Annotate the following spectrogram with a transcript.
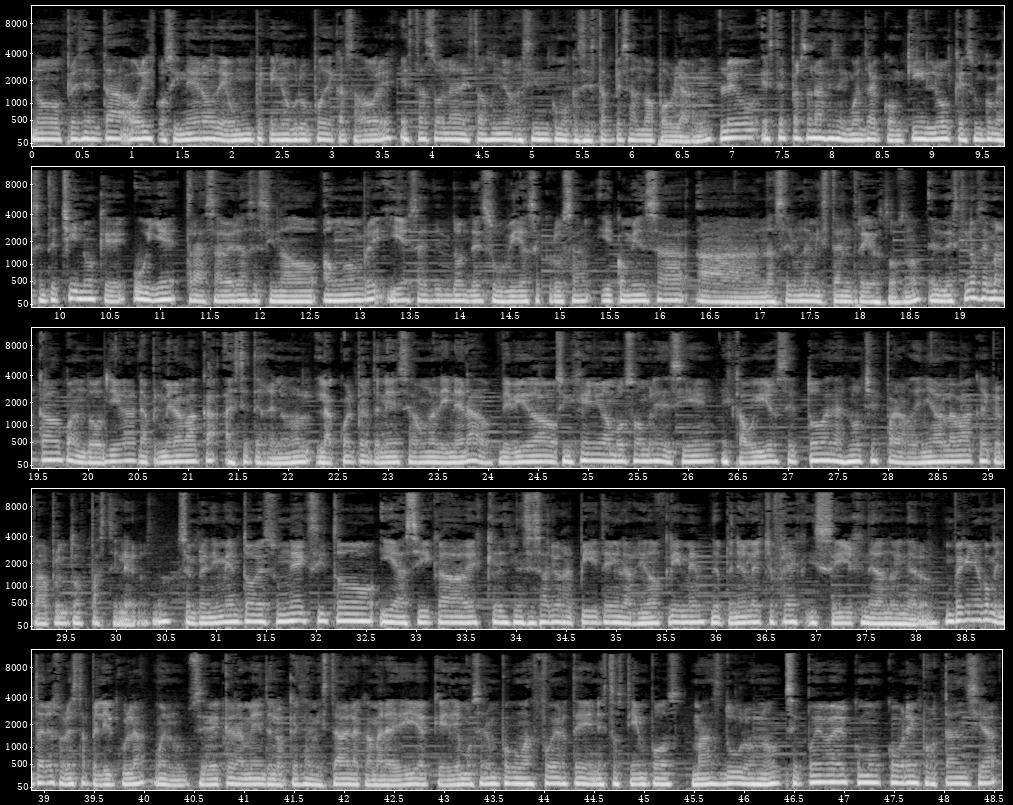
nos presenta a Oris cocinero de un pequeño grupo de cazadores. Esta zona de Estados Unidos recién como que se está empezando a poblar, ¿no? Luego este personaje se encuentra con King Lu, que es un comerciante chino que huye tras haber asesinado a un hombre y es ahí donde sus vías se cruzan y comienza a nacer una amistad entre ellos dos, ¿no? El destino se marcado cuando llega la primera vaca a este terreno, ¿no? la cual pertenece a un adinerado. Debido a su ingenio, ambos hombres deciden escabullirse todas las noches para ordeñar la vaca y preparar productos pasteleros. ¿no? Su emprendimiento es un éxito y así cada vez que es necesario repiten el arriesgado crimen de obtener leche fresca y seguir generando dinero. Un pequeño comentario sobre esta película. Bueno, se ve claramente lo que es la amistad, la camaradería, que debemos ser un poco más fuerte en estos tiempos más duros, ¿no? Se puede ver cómo cobra importancia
